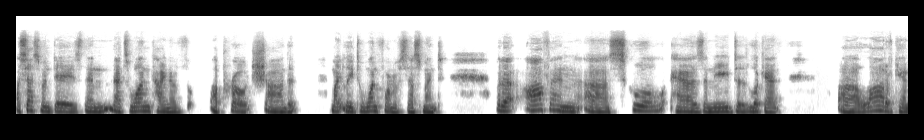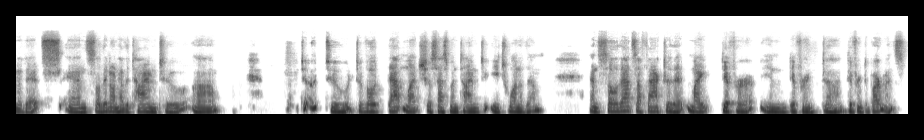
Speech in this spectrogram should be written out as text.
assessment days, then that's one kind of approach uh, that might lead to one form of assessment. But uh, often, uh, school has a need to look at a lot of candidates, and so they don't have the time to um, to, to devote that much assessment time to each one of them. And so that's a factor that might differ in different uh, different departments.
